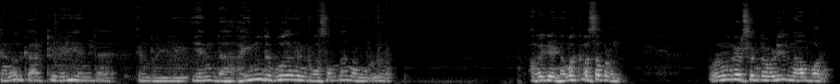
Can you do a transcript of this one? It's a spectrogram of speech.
கனல் காற்று வெளி என்ற என்ற எந்த ஐந்து பூதங்களின் வசம் தான் நம்ம உழுகிறோம் அவைகள் நமக்கு வசப்படலை. பொருள்கள் சென்ற வழியில் நாம் போகிறோம்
